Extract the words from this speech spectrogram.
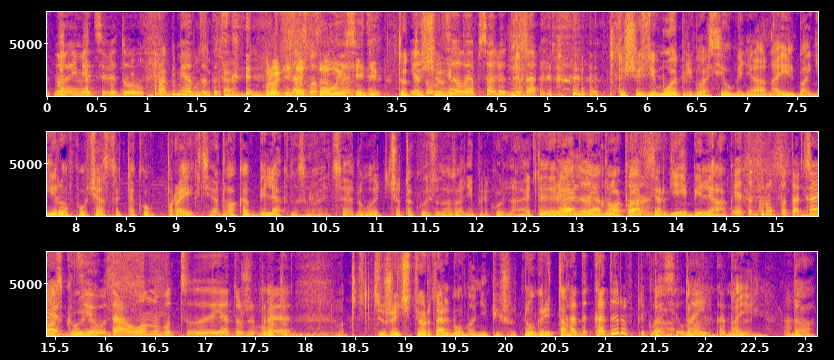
Ну, имеется в виду фрагменты, так сказать. Вроде здесь целый сидит. Нет, он целый абсолютно, да. Тут еще зимой пригласил меня Наиль Багиров поучаствовать в таком проекте. Адвокат Беляк называется. Я думаю, это что такое за название прикольное? А это, это реальный это адвокат Сергей Беляк. Это группа такая, где, да, он вот, э, я тоже вот, про... вот уже четвертый альбом они пишут. Ну, говорит, там Кадыров пригласил? Да, Наиль да, Кадыров? Наиль, Ага. да.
